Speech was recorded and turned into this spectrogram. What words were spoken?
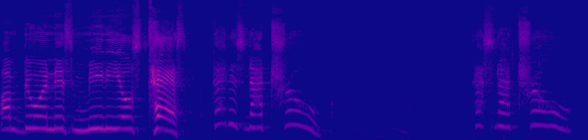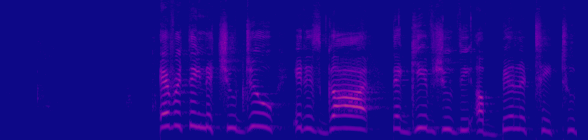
I'm doing this menial task. That is not true. That's not true. Everything that you do, it is God that gives you the ability to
